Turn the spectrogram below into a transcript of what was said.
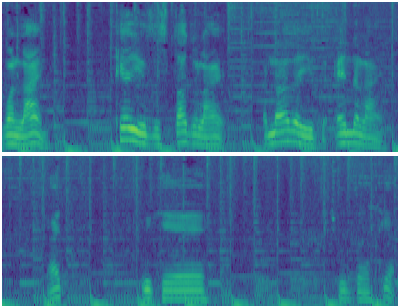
one line. Here is the start line. Another is the end line right? We can choose the here.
